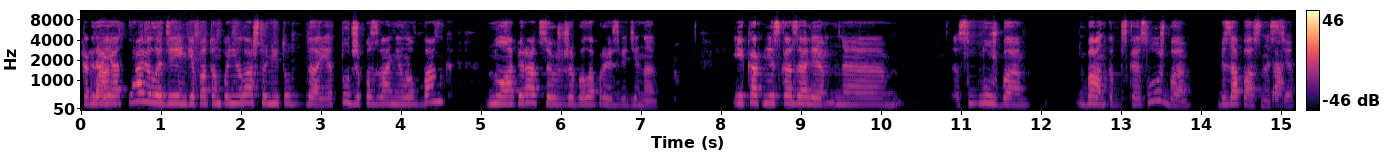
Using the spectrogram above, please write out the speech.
Когда Да. я отправила деньги, потом поняла, что не туда, я тут же позвонила в банк, но операция уже была произведена. И, как мне сказали, э, служба, банковская служба безопасности,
